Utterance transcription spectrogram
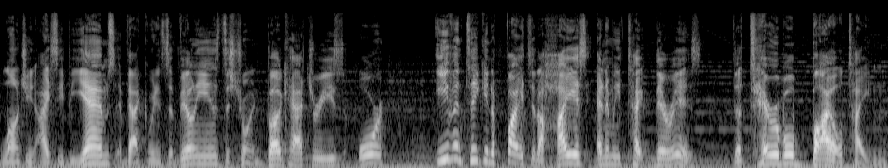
launching ICBMs, evacuating civilians, destroying bug hatcheries, or even taking a fight to the highest enemy type there is, the terrible Bile Titan.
